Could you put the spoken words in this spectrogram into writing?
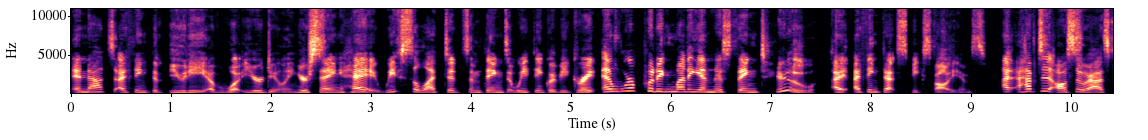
And that's, I think, the beauty of what you're doing. You're saying, hey, we've selected some things that we think would be great, and we're putting money in this thing too. I, I think that speaks volumes. I have to also ask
